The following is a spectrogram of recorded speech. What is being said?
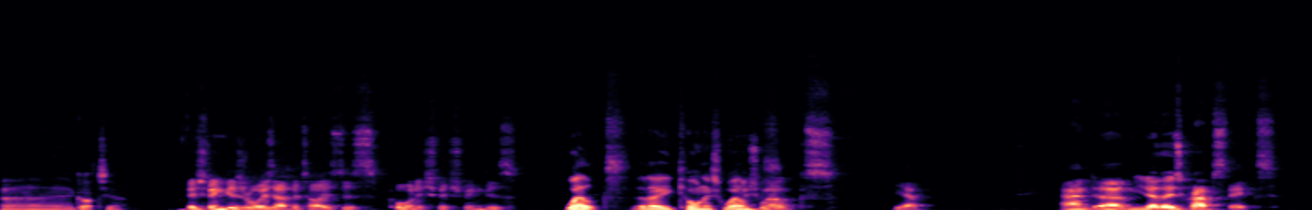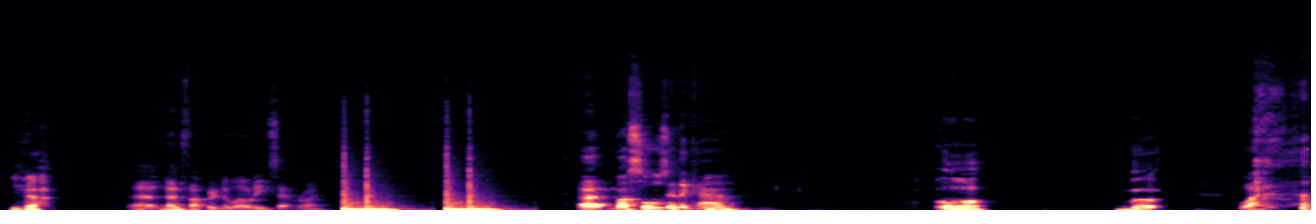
Uh, gotcha. Fish fingers are always advertised as Cornish fish fingers. Whelks are they Cornish whelks? Cornish whelks. Yep. And um, you know those crab sticks? Yeah. Uh, no fucker in the world eats them, right? Uh, mussels in a can? Oh, but What?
